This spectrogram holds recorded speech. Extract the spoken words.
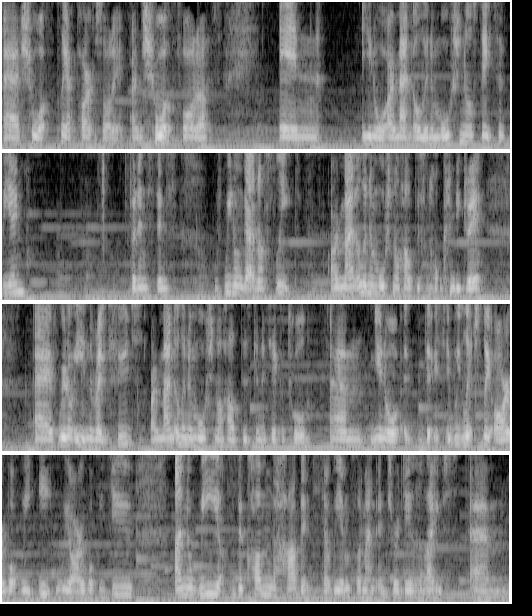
uh, show up play a part sorry and show up for us in you know our mental and emotional states of being. For instance if we don't get enough sleep our mental and emotional health is not going to be great uh, if we're not eating the right foods, our mental and emotional health is going to take a toll. Um, you know, we literally are what we eat, we are what we do, and we become the habits that we implement into our daily lives. Um,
